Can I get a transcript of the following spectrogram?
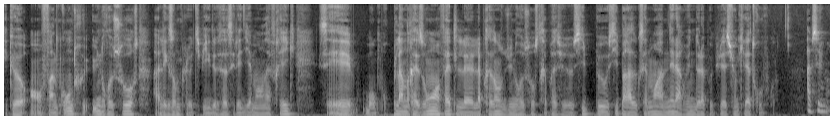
Et que, en fin de compte, une ressource, l'exemple typique de ça, c'est les diamants en Afrique, c'est, bon, pour plein de raisons, en fait, la, présence d'une ressource très précieuse aussi peut aussi paradoxalement amener la ruine de la population qui la trouve. Absolument.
